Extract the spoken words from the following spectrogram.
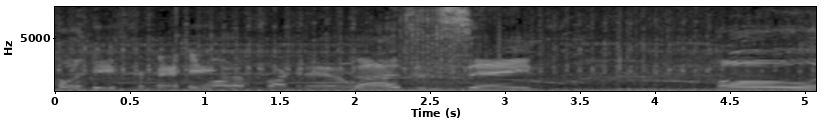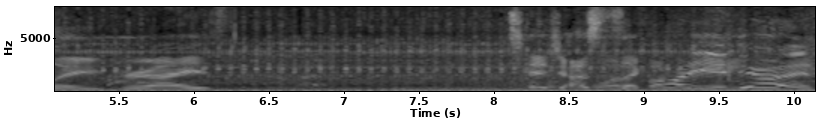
Holy frig. What a fucking animal. That's insane. Holy Christ. Justin's What a like, what are fucking you machine." doing?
